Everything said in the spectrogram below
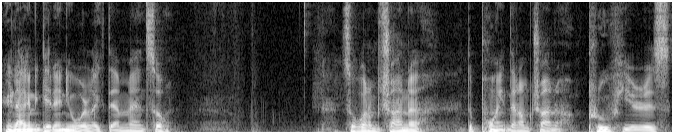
you're not gonna get anywhere like that man. So so what i'm trying to the point that i'm trying to prove here is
